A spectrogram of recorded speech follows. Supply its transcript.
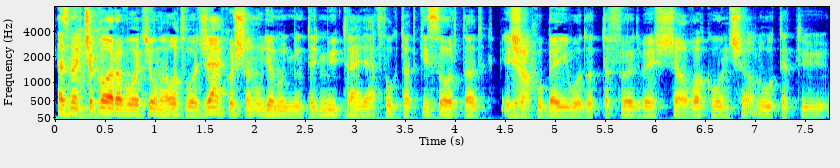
Ez meg csak uh-huh. arra volt jó, mert ott volt zsákosan, ugyanúgy, mint egy műtrágyát fogtad, kiszortad, és ja. akkor beívódott a földbe, és se a vakon, se a lótetű,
